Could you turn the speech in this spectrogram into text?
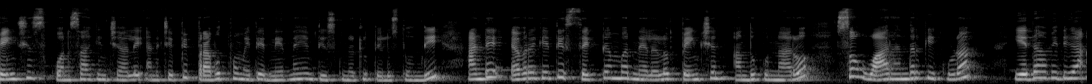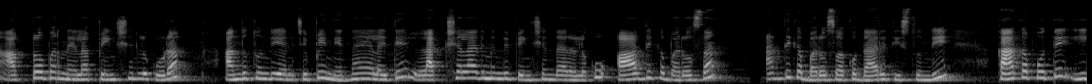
పెన్షన్స్ కొనసాగించాలి అని చెప్పి ప్రభుత్వం అయితే నిర్ణయం తీసుకున్నట్లు తెలుస్తుంది. అంటే ఎవరికైతే సెప్టెంబర్ నెలలో పెన్షన్ అందుకున్నారో సో వారందరికీ కూడా యథావిధిగా అక్టోబర్ నెల పెన్షన్లు కూడా అందుతుంది అని చెప్పి నిర్ణయాలు అయితే లక్షలాది మంది పెన్షన్దారులకు ఆర్థిక భరోసా ఆర్థిక భరోసాకు దారితీస్తుంది కాకపోతే ఈ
